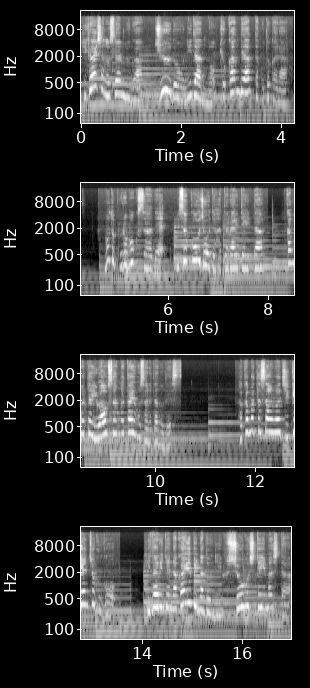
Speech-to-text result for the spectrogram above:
被害者の専務が柔道2段の巨漢であったことから元プロボクサーで味噌工場で働いていた袴田巌さんが逮捕されたのです。袴田さんは事件直後左手中指などに負傷をしていました。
